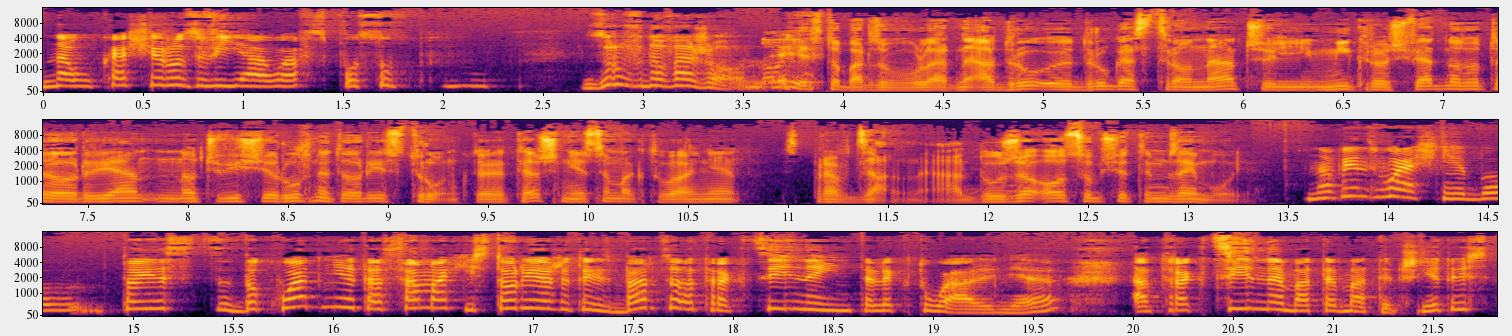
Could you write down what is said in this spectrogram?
nauka się rozwijała w sposób zrównoważony. No jest to bardzo popularne. A dru druga strona, czyli mikroświat, no to teoria, no oczywiście różne teorie strun, które też nie są aktualnie sprawdzalne, a dużo osób się tym zajmuje. No więc właśnie, bo to jest dokładnie ta sama historia, że to jest bardzo atrakcyjne intelektualnie, atrakcyjne matematycznie, to jest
